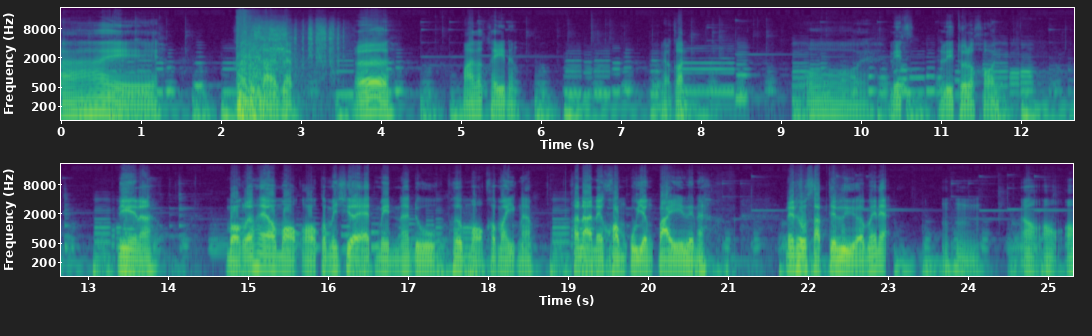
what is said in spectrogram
ไอ้ายฆ่าตัวตายแบบ เออ มาสักทีหนึ่ง แล้วก่อน โอ้ยรีรีตัวละคร นี่นะ บอกแล้วให้เอาหมอกออกก็ไม่เชื่อแอดมินนะ ดูเพิ่มหมอกเข้ามาอีกนะ ขนาดในคอมกูยังไปเลยนะ ในโทรศัพท์จะเหลือไหมเนี่ย อือหือเอาเอาเอา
